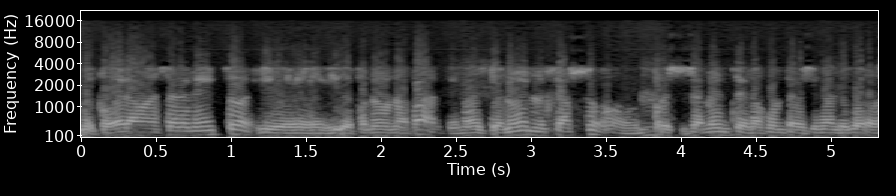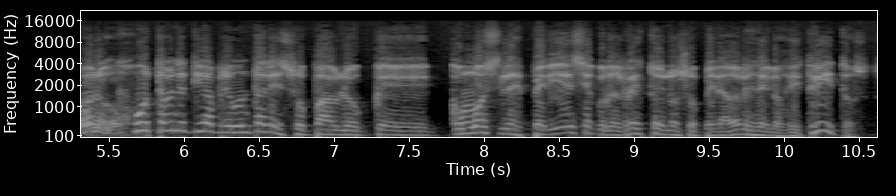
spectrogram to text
de poder avanzar en esto y de, y de poner una parte, ¿no? que no es el caso precisamente de la Junta Vecinal de Córdoba. Bueno, justamente te iba a preguntar eso, Pablo, que ¿cómo es la experiencia con el resto de los operadores de los distritos?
